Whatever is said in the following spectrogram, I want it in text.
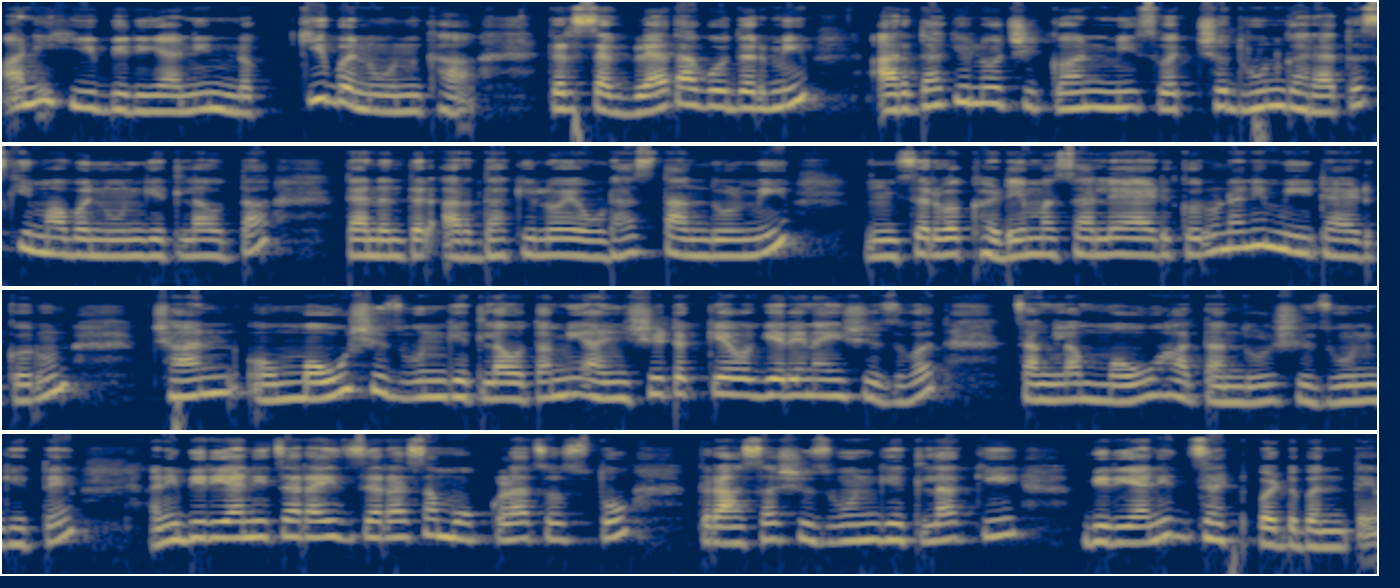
आणि ही बिर्याणी नक्की बनवून खा. तर सगळ्यात अगोदर मी अर्धा किलो चिकन मी स्वच्छ धुवून घरातच किमा बनवून घेतला होता. त्यानंतर अर्धा किलो एवढाच तांदूळ मी सर्व खडे मसाले ॲड करून आणि मीठ ॲड करून छान मऊ शिजवून घेतला होता. मी ऐंशी टक्के वगैरे नाही शिजवत. चांगला मऊ हा तांदूळ शिजवून घेते. आणि बिर्याणीचा राईस जरासा मोकळाच असतो तर असा शिजवून घेतला की बिर्याणी झटपट बनते.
